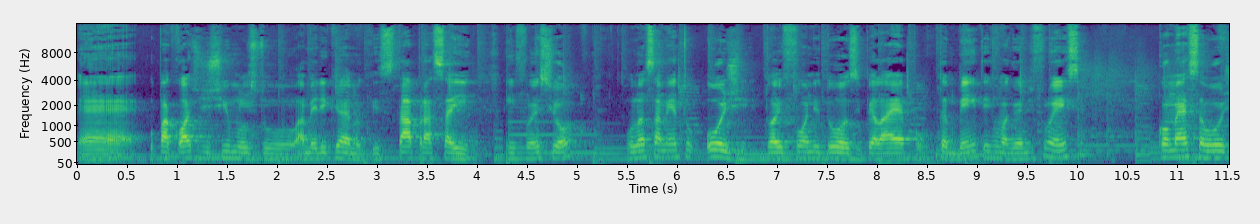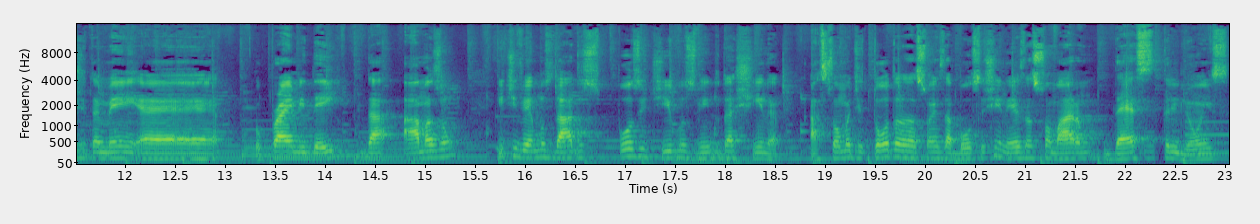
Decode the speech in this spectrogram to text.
É, o pacote de estímulos do americano que está para sair influenciou. O lançamento hoje do iPhone 12 pela Apple também teve uma grande influência. Começa hoje também é, o Prime Day da Amazon e tivemos dados positivos vindo da China. A soma de todas as ações da bolsa chinesa somaram 10 trilhões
